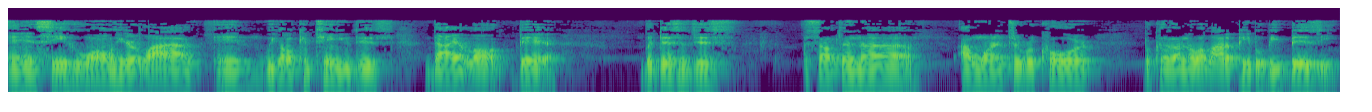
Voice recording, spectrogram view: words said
and see who on here live and we're going to continue this dialogue there. But this is just something uh, I wanted to record because I know a lot of people be busy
